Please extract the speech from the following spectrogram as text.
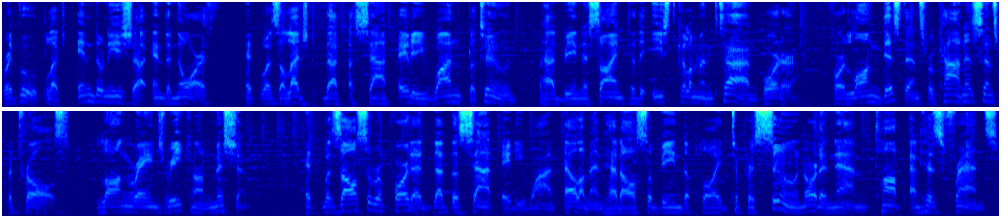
Republik Indonesia in the north, it was alleged that a SAT-81 platoon had been assigned to the East Kalimantan border, for long-distance reconnaissance patrols, long-range recon mission. It was also reported that the SAT-81 element had also been deployed to pursue Noordin M. Top and his friends.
